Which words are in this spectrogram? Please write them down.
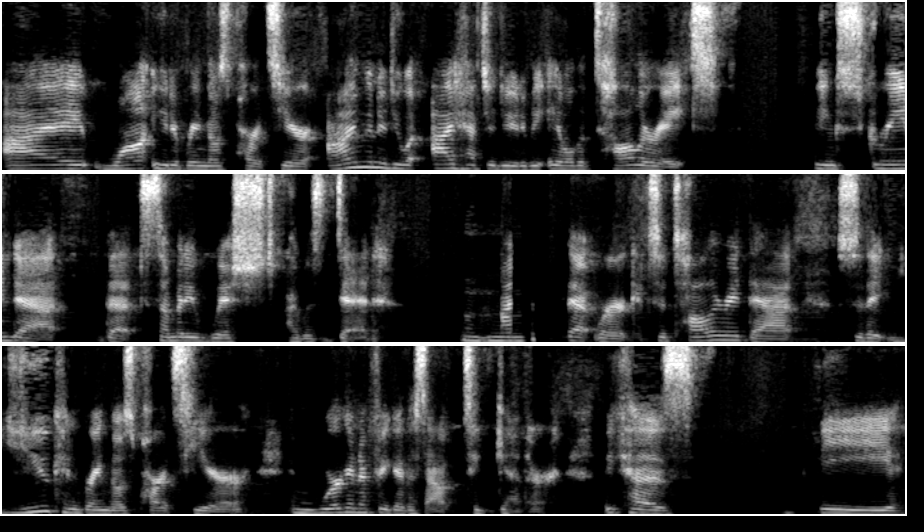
I want you to bring those parts here. I'm going to do what I have to do to be able to tolerate being screamed at that somebody wished I was dead. Mm-hmm. I that work to tolerate that so that you can bring those parts here and we're going to figure this out together because the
